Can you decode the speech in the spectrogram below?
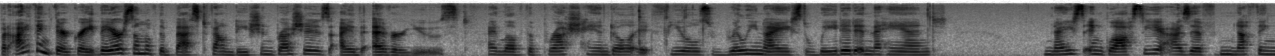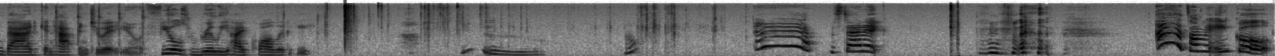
but I think they're great. They are some of the best foundation brushes I've ever used. I love the brush handle. It feels really nice, weighted in the hand, nice and glossy as if nothing bad can happen to it. You know, it feels really high quality. Ooh. Oh. Ah, the static. on my ankle.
